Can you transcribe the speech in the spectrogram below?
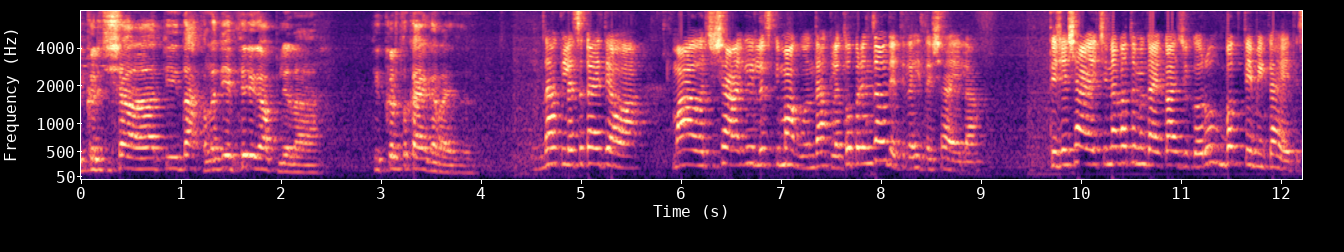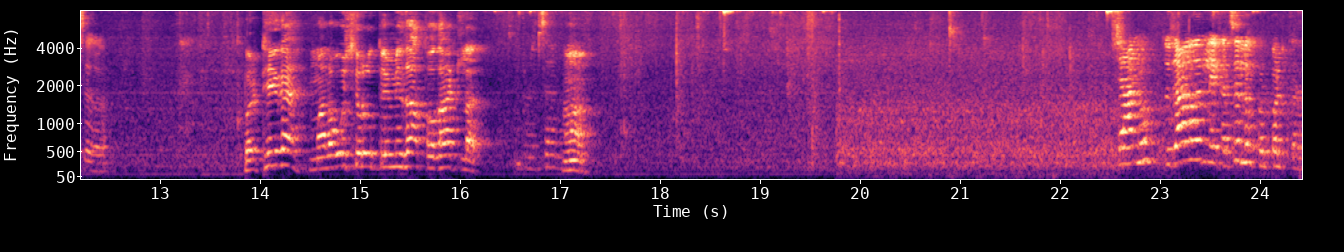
तिकडची शाळा ती दाखला देते रे का आपल्याला. तिकडचं काय करायचं? दाखल्याचं काय तेव्हा? माळावरची शाळा गेलीच की मागवून दाखला. तोपर्यंत जाऊ दे तिला इथं शाळेला. तिच्या शाळेची नका तुम्ही काय काळजी करू. बघते मी काय आहे ते सगळं. बरं ठीक आहे. मला उशीर होतोय. मी जातो घाटला हा. जानू तुझं आवरले का? चल लवकर पटकन.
